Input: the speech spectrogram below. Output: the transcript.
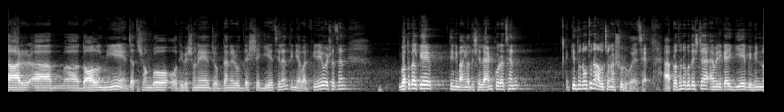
তার দল নিয়ে জাতিসংঘ অধিবেশনে যোগদানের উদ্দেশ্যে গিয়েছিলেন। তিনি আবার ফিরেও এসেছেন। গতকালকে তিনি বাংলাদেশে ল্যান্ড করেছেন। কিন্তু নতুন আলোচনা শুরু হয়েছে। প্রধান উপদেষ্টা আমেরিকায় গিয়ে বিভিন্ন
